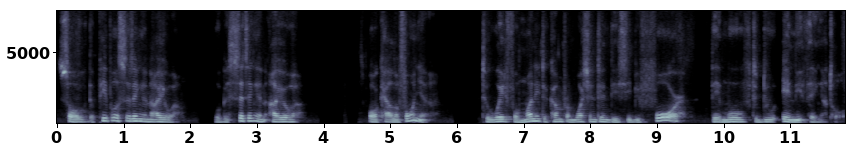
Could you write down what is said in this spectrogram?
So the people sitting in Iowa will be sitting in Iowa or California to wait for money to come from Washington, D.C. before they move to do anything at all.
